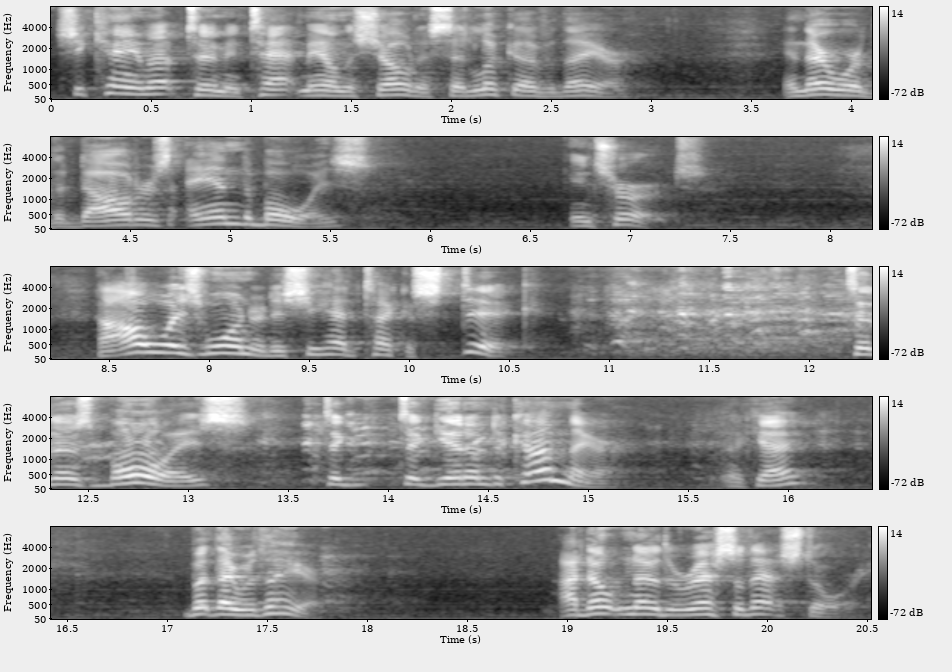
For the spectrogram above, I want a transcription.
She came up to me and tapped me on the shoulder and said, Look over there. And there were the daughters and the boys in church. I always wondered if she had to take a stick to those boys to, to get them to come there. Okay? But they were there. I don't know the rest of that story.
